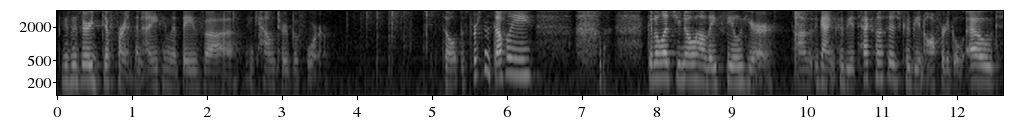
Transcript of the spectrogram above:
because it's very different than anything that they've uh, encountered before. So this person is definitely gonna let you know how they feel here. Um, again, could be a text message, could be an offer to go out,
